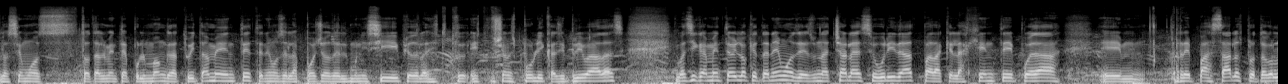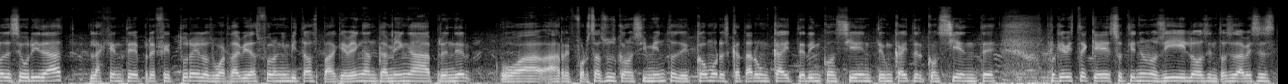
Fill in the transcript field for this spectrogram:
lo hacemos totalmente a pulmón gratuitamente. Tenemos el apoyo del municipio, de las institu instituciones públicas y privadas. Básicamente hoy lo que tenemos es una charla de seguridad para que la gente pueda em, repasar los protocolos de seguridad. La gente de prefectura y los guardavidas fueron invitados para que vengan también a aprender o a, reforzar sus conocimientos de cómo rescatar un kiter inconsciente, un kiter consciente, porque viste que eso tiene unos hilos, entonces a veces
